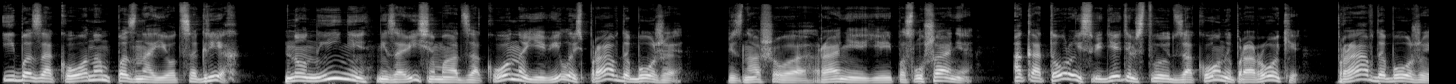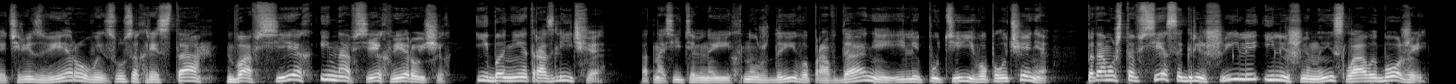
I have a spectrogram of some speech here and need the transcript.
ибо законом познается грех. Но ныне, независимо от закона, явилась правда Божия, без нашего ранее ей послушания, о которой свидетельствуют законы пророки – Правда Божия через веру в Иисуса Христа во всех и на всех верующих, ибо нет различия относительно их нужды в оправдании или пути его получения, потому что все согрешили и лишены славы Божией,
